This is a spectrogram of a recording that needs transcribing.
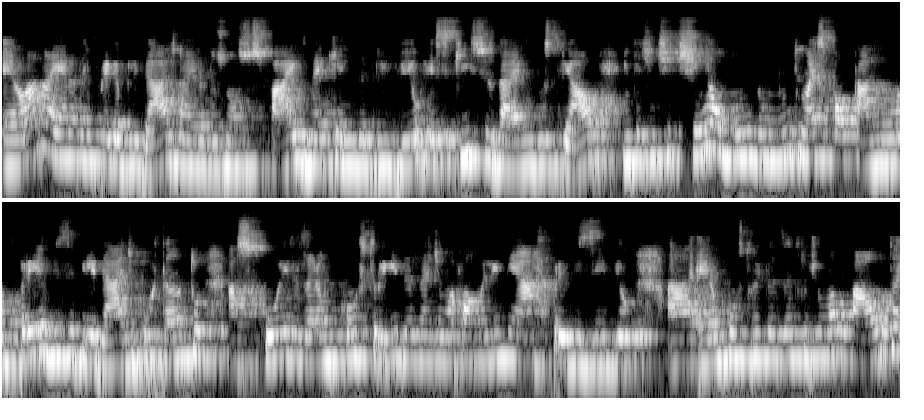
é, lá na era da empregabilidade, na era dos nossos pais, né, que ainda viveu resquícios da era industrial, em que a gente tinha um mundo muito mais pautado numa previsibilidade, portanto, as coisas eram construídas né, de uma forma linear, previsível, ah, eram construídas dentro de uma pauta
